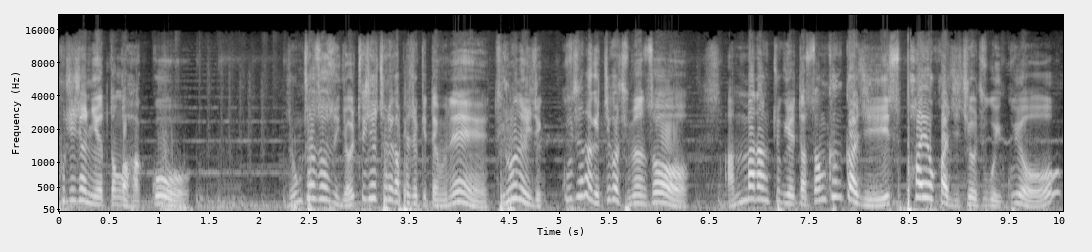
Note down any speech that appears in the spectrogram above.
포지션이었던 것 같고 홍채원 선수 12시 hatchery가 펴졌기 때문에 드론을 이제 꾸준하게 찍어주면서 앞마당 쪽에 일단 sunken까지 spire까지 지어주고 있고요.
